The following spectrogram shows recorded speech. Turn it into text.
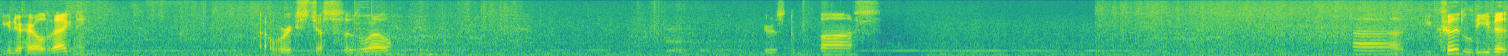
You can do Herald of Agony. That works just as well. Here's the boss. Uh, you could leave it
